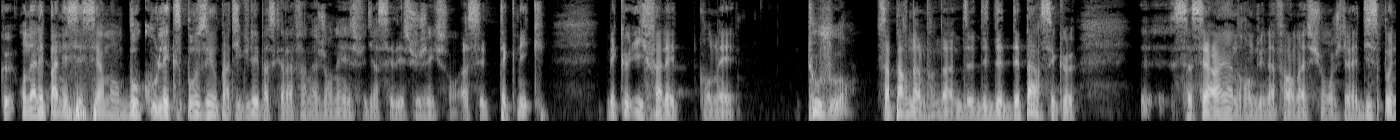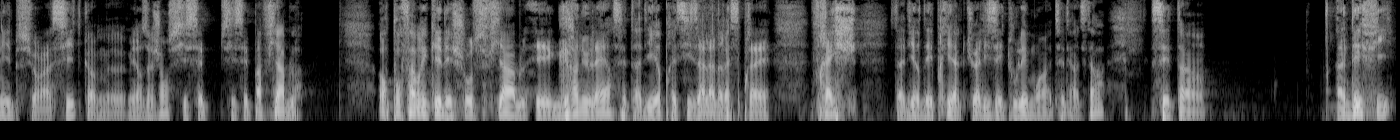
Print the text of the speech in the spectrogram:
qu'on n'allait pas nécessairement beaucoup l'exposer aux particuliers parce qu'à la fin de la journée, je veux dire, c'est des sujets qui sont assez techniques, mais qu'il fallait qu'on ait toujours, ça part d'un départ, c'est que euh, ça sert à rien de rendre une information, je dirais, disponible sur un site comme euh, Meilleurs Agents si c'est si c'est pas fiable. Or, pour fabriquer des choses fiables et granulaires, c'est-à-dire précises à l'adresse près, fraîches, c'est-à-dire des prix actualisés tous les mois, etc., etc., c'est un un défi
